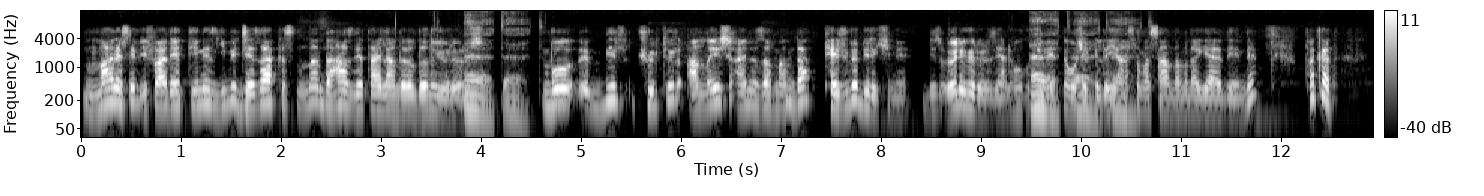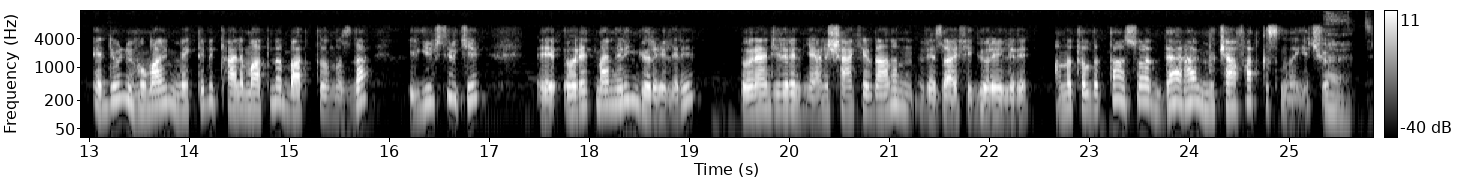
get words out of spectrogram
maalesef ifade ettiğiniz gibi ceza kısmından daha az detaylandırıldığını görüyoruz. Evet, evet. Bu e, bir kültür, anlayış aynı zamanda tecrübe birikimi. Biz öyle görüyoruz yani hukuk evet, metni o şekilde evet. yansıması anlamına geldiğinde. Fakat Enderuni Humayun Mektebi talimatına baktığımızda ilginçtir ki e, öğretmenlerin görevleri, öğrencilerin yani şakirdanın vezaifi görevleri anlatıldıktan sonra derhal mükafat kısmına geçiyor. Evet.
